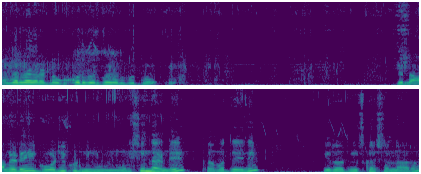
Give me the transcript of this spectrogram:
దగ్గర దగ్గర అట్లా ఒక్కొక్కటి పెడితే సరిపోతుంది ఇట్లా ఆల్రెడీ గోడికుడు మురిసిందండి కాకపోతే ఇది ఈరోజు తీసుకొస్తున్నారు.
